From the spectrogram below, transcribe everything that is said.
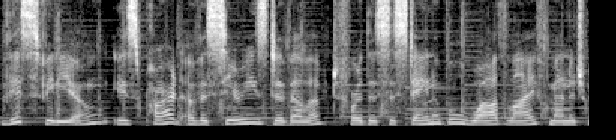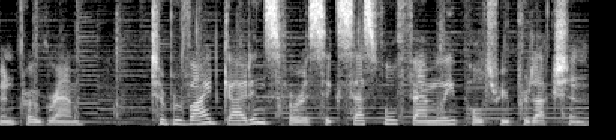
This video is part of a series developed for the Sustainable Wildlife Management Program to provide guidance for a successful family poultry production.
